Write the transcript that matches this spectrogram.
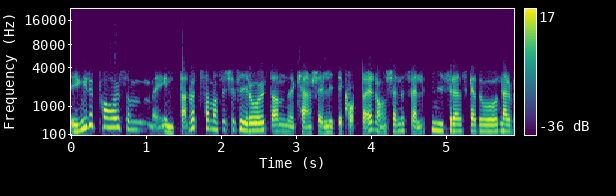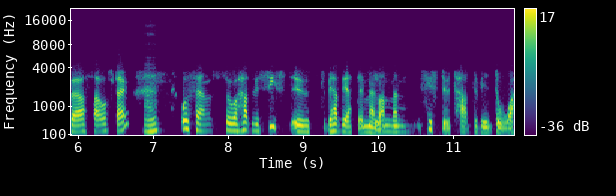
yngre par som inte hade varit tillsammans i 24 år utan kanske lite kortare. De kändes väldigt nyförälskade och nervösa och sådär. Mm. Och sen så hade vi sist ut, vi hade ett emellan, men sist ut hade vi då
